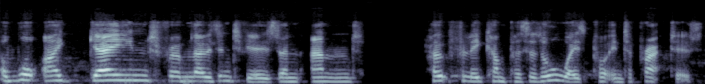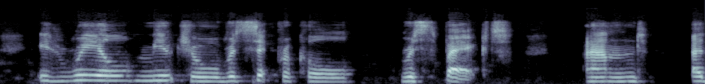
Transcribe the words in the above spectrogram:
and what I gained from those interviews and, and hopefully Compass has always put into practice is real mutual reciprocal respect and a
